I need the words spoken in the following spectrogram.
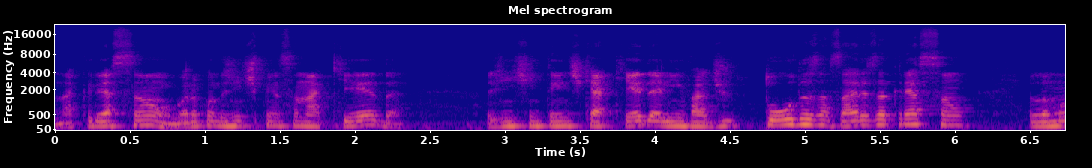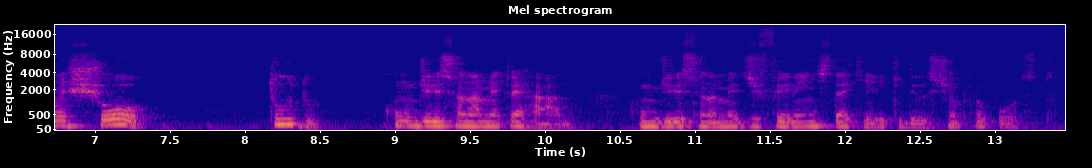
na criação. Agora, quando a gente pensa na queda, a gente entende que a queda ela invadiu todas as áreas da criação. Ela manchou tudo com um direcionamento errado, com um direcionamento diferente daquele que Deus tinha proposto.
